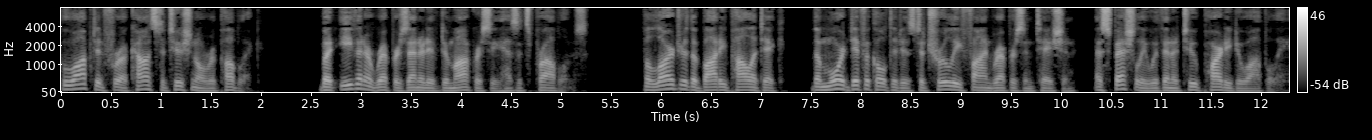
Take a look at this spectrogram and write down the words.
who opted for a constitutional republic. But even a representative democracy has its problems. The larger the body politic, the more difficult it is to truly find representation, especially within a two party duopoly.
